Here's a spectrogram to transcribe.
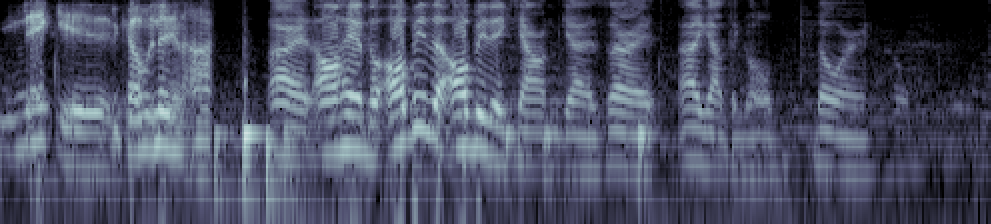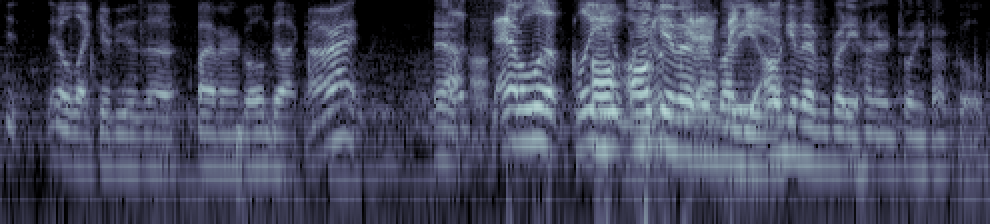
naked coming in hot. All right, I'll handle. I'll be the. I'll be the accountant, guys. All right, I got the gold. Don't worry. He'll like give you the 500 gold and be like, "All right, Yeah, let's saddle up, Cleve. I'll, I'll give everybody. after I'll give everybody 125 gold.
